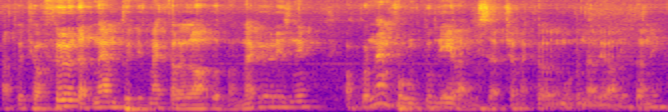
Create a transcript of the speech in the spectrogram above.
Tehát, hogyha a földet nem tudjuk megfelelő állapotban megőrizni, akkor nem fogunk tudni élelmiszert sem megfelelő módon előállítani.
